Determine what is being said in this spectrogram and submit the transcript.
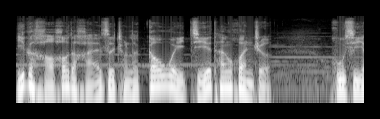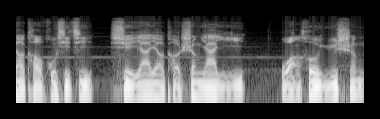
一个好好的孩子成了高位截瘫患者，呼吸要靠呼吸机，血压要靠升压仪，往后余生，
